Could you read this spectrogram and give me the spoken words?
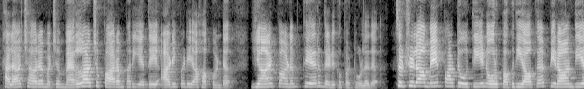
கலாச்சார மற்றும் வரலாற்று பாரம்பரியத்தை அடிப்படையாக கொண்டு யாழ்ப்பாணம் தேர்ந்தெடுக்கப்பட்டுள்ளது. சுற்றுலா மேம்பாட்டு உத்தியின் ஒரு பகுதியாக பிராந்திய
